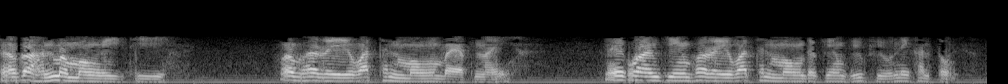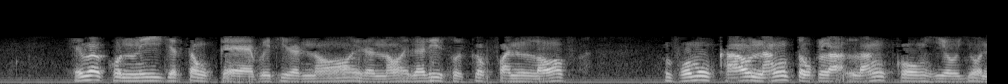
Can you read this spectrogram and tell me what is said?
แล้วก็หันมามองอีกที ว่าพระเรวัตท่านมองแบบไหน ในความจริงพระเรวัตท่านมองแต่เพียงผิวๆในขั้นต้นเห็นว่าคนนี้จะต้องแก่ไปทีละน้อยละน้อยและที่สุดก็ฟันล้อ ผมขาวหนังตกละหลังโกงเหี่ยวย่น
